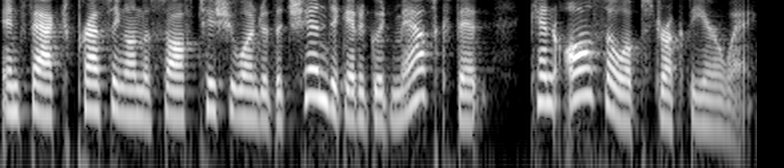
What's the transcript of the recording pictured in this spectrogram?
In fact, pressing on the soft tissue under the chin to get a good mask fit can also obstruct the airway.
